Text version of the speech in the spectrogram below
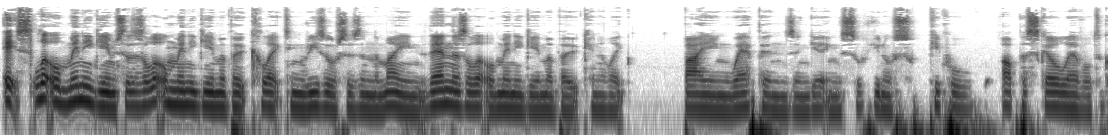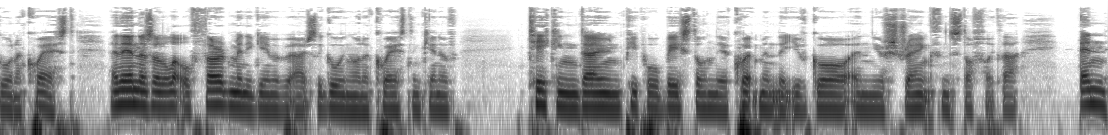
it's little mini games. So there's a little mini game about collecting resources in the mine. Then there's a little mini game about kind of like buying weapons and getting so you know so people up a skill level to go on a quest. And then there's a little third mini game about actually going on a quest and kind of taking down people based on the equipment that you've got and your strength and stuff like that. And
